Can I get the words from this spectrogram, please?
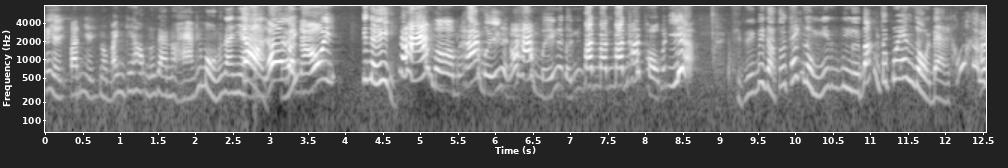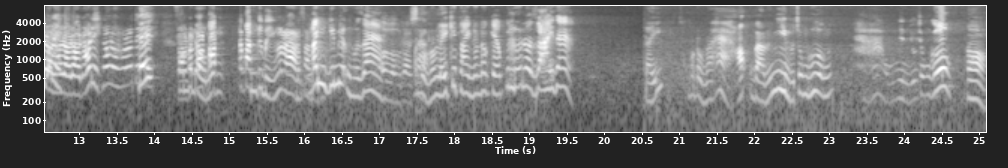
Cái gì? Banh gì? Nó banh cái họng nó ra Nó há cái mồm nó ra nhà trời ơi bà nội! Cái gì? Nó há mồm há miệng rồi nói há miệng này tự nhiên banh banh banh hết hồn hết vía. Thì, thì bây giờ tôi thích dùng như người Bắc tôi quen rồi Bà này khó khăn rồi rồi đi. rồi, rồi nói đi nói nói nói tiếp đi. xong rồi bắt đầu nó- banh nó banh cái miệng nó ra là sao? banh cái miệng nó ra. Ừ rồi bắt sao? đầu nó lấy cái tay nó nó kéo cái lưỡi nó dài ra đấy bắt đầu nó hả họng vào nó nhìn vào trong gương ấy. hả không nhìn vô trong gương? Ờ.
